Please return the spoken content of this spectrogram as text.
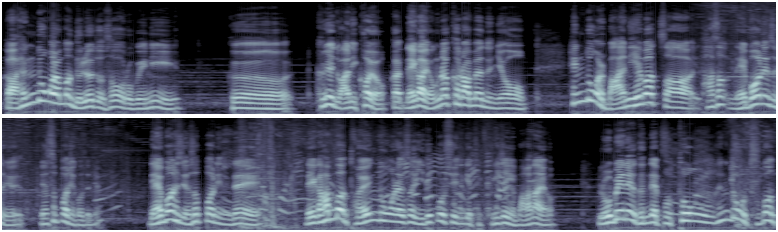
그러니까 행동을 한번 늘려줘서 로빈이 그 그게 많이 커요. 그러니까 내가 영락을 하면은요 행동을 많이 해봤자 다섯 네 번에서 여- 여섯 번이거든요. 네 번에서 여섯 번인데 내가 한 번 더 행동을 해서 이득 볼 수 있는 게 굉장히 많아요. 로빈은 근데 보통 행동을 두 번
